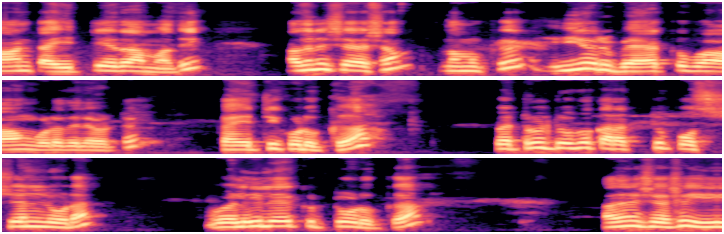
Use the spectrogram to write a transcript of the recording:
ഭാഗം ടൈറ്റ് ചെയ്താൽ മതി അതിനുശേഷം നമുക്ക് ഈ ഒരു ബാക്ക് ഭാഗം കൂടുതലോട്ട് കയറ്റി കൊടുക്കുക. പെട്രോൾ ട്യൂബ് കറക്റ്റ് പൊസിഷനിലൂടെ വെളിയിലേക്ക് ഇട്ട് കൊടുക്കുക. അതിനുശേഷം ഈ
